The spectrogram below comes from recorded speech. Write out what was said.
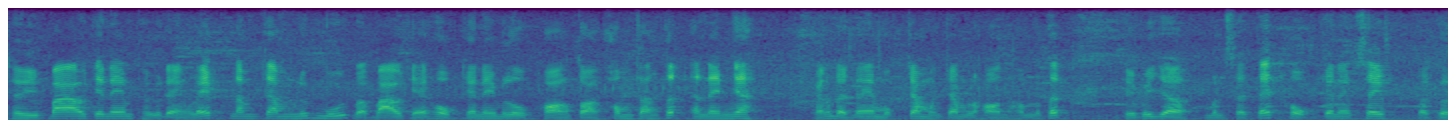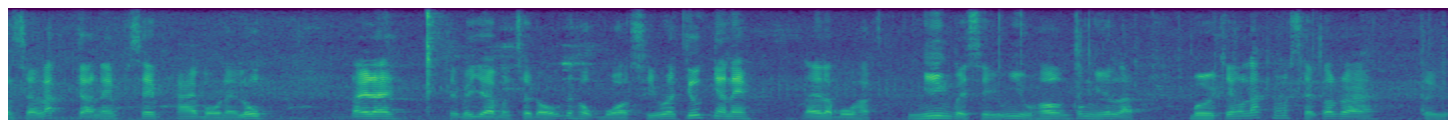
thì bao cho anh em thử đèn led 500 nước muối và bao chảy hột cho anh em luôn, hoàn toàn không tăng tích anh em nha khẳng định em 100% là hoàn toàn không tích. Thì bây giờ mình sẽ test hộp cho anh em xem và cường sẽ lắp cho anh em xem hai bộ này luôn. Đây đây. Thì bây giờ mình sẽ đổ cái hộp bộ hạt xỉu ra trước nha anh em. Đây là bộ hạt nghiêng về xỉu nhiều hơn có nghĩa là 10 chén lắc nó sẽ có ra từ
